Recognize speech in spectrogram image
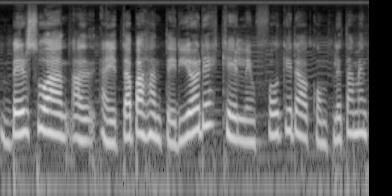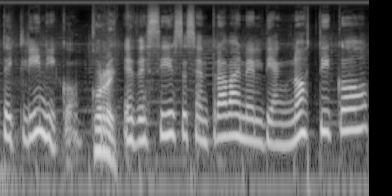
versus a, a- a etapas anteriores que el enfoque era completamente clínico. Correcto. Es decir, se centraba en el diagnóstico,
